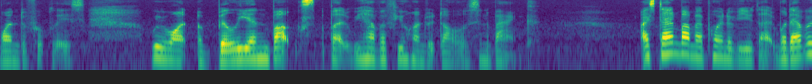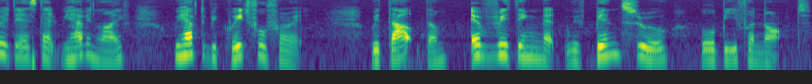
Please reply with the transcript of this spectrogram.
wonderful place. We want a billion bucks, but we have a few hundred dollars in the bank. I stand by my point of view that whatever it is that we have in life, we have to be grateful for it. Without them, everything that we've been through will be for naught.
